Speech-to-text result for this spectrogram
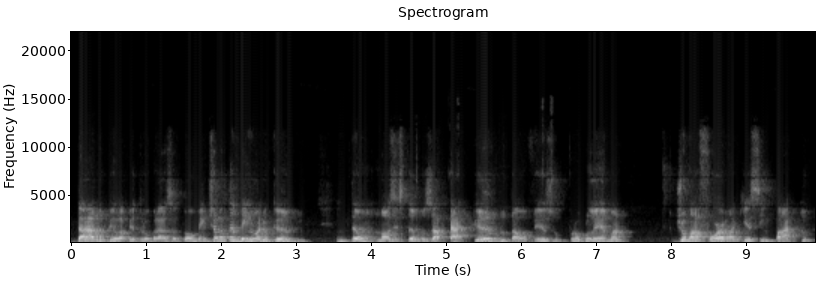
dado pela Petrobras atualmente, ela também olha o câmbio. Então, nós estamos atacando talvez o problema de uma forma que esse impacto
